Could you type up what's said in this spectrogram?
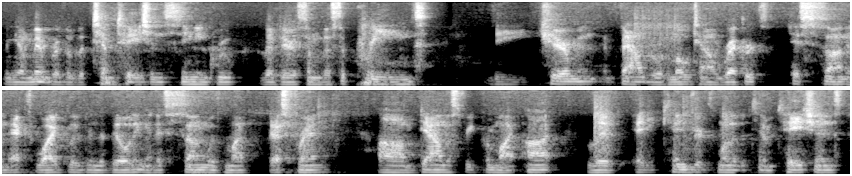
you know, members of the Temptations singing group lived there, some of the Supremes, the chairman and founder of Motown Records, his son and ex-wife lived in the building, and his son was my best friend. Um, down the street from my aunt lived Eddie Kendricks, one of the Temptations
